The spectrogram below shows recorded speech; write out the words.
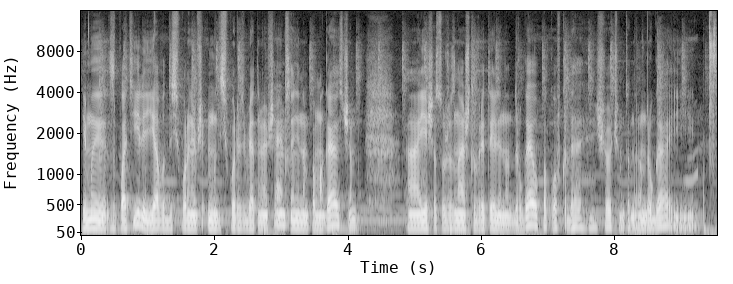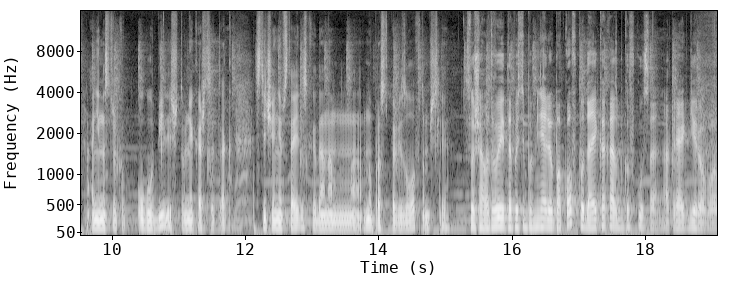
И мы заплатили, я вот до сих пор не общаюсь, мы до сих пор с ребятами общаемся, они нам помогают с чем-то. А я сейчас уже знаю, что в ритейле надо другая упаковка, да, еще чем-то, наверное, другая. И они настолько углубились, что мне кажется, это так стечение обстоятельств, когда нам, а, ну, просто повезло в том числе. Слушай, а вот вы, допустим, поменяли упаковку, да, и как азбука вкуса отреагировала?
